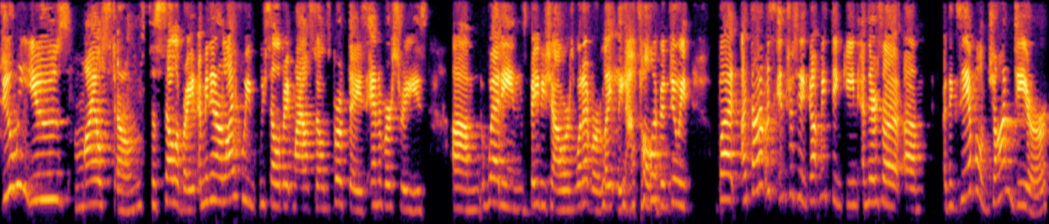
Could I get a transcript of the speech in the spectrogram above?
do we use milestones to celebrate? I mean, in our life, we, we celebrate milestones, birthdays, anniversaries, um, weddings, baby showers, whatever. Lately, that's all I've been doing. But I thought it was interesting. It got me thinking. And there's a um, an example. Of John Deere.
